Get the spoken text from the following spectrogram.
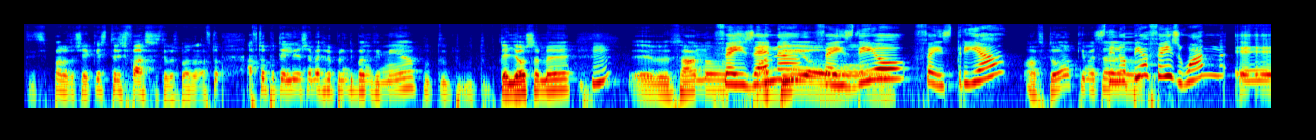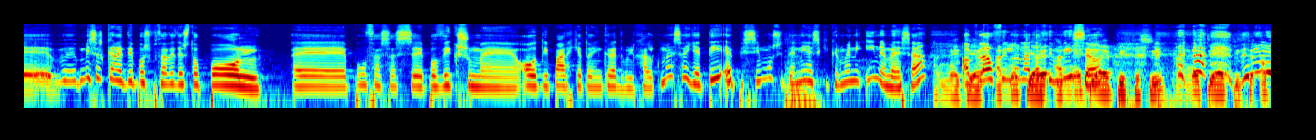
τις παραδοσιακές τρεις φάσεις τέλος πάντων. Αυτό, αυτό που τελείωσε μέχρι πριν την πανδημία, που, του- του- του- τελειώσαμε, ε, Θάνος, Phase 1, αντίο, Phase 2, Phase 3. Αυτό και μετά... Στην οποία Phase 1, ε, μη σας κάνει εντύπωση που θα δείτε στο poll ε, που θα σας υποδείξουμε ότι υπάρχει και το Incredible Hulk μέσα, γιατί επισήμως η ταινία συγκεκριμένη είναι μέσα. Ανέτεια, απλά οφείλω να ανέτεια- το θυμίσω. Ανέτεια επίθεση. Ανέτεια επίθεση. Δεν είναι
